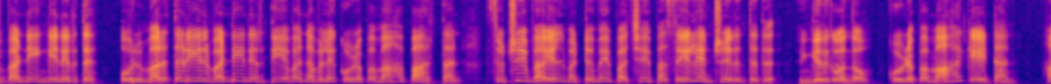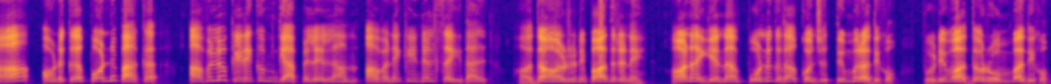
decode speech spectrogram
வண்டி இங்கே நிறுத்து. ஒரு மரத்தடியில் வண்டியை நிறுத்தியவன் அவளை குழப்பமாக பார்த்தான். சுற்றி வயல் மட்டுமே பச்சை பசேல் என்று இருந்தது. இங்க எதுக்கு வந்தோம்? குழப்பமாக கேட்டான். ஆ உனக்கு பொண்ணு பார்க்க. அவளோ கிடைக்கும் கேப்பில் எல்லாம் அவனை கிண்டல் செய்தாள். அதான் ஆல்ரெடி பாத்துட்டனே. ஆனா என்ன பொண்ணுக்கு தான் கொஞ்சம் திமிர் அதிகம். பிடிவாதம் ரொம்ப அதிகம்.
